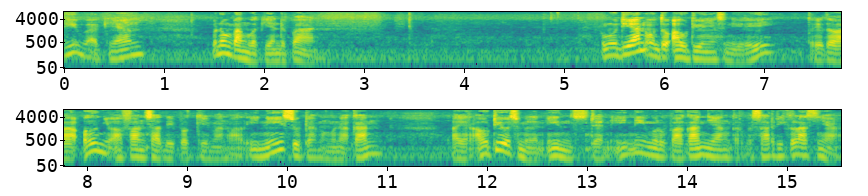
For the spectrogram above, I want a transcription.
di bagian penumpang bagian depan. Kemudian untuk audionya sendiri Toyota All New Avanza tipe G manual ini sudah menggunakan layar audio 9 inch dan ini merupakan yang terbesar di kelasnya.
